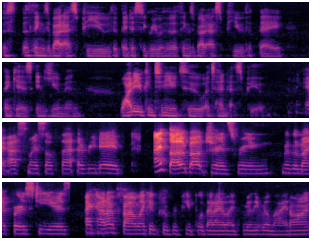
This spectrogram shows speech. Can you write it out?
this, the things about SPU that they disagree with, or the things about SPU that they think is inhuman. Why do you continue to attend SPU? I think I ask myself that every day. I thought about transferring within my first two years. I kind of found like a group of people that I like really relied on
